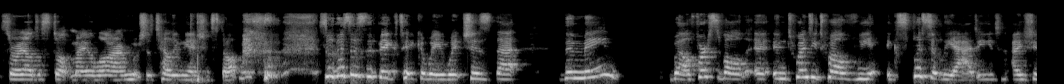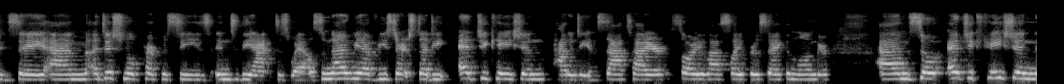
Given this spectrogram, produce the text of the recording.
sorry, I'll just stop my alarm, which is telling me I should stop. so this is the big takeaway, which is that the main well, first of all, in 2012, we explicitly added, I should say, um, additional purposes into the Act as well. So now we have research study, education, parody and satire. Sorry, last slide for a second longer. Um, so education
